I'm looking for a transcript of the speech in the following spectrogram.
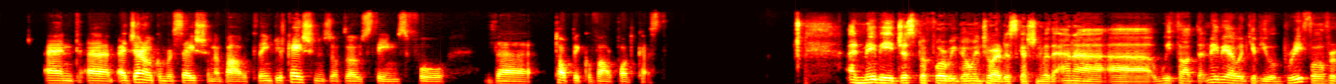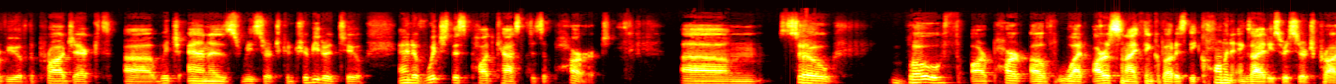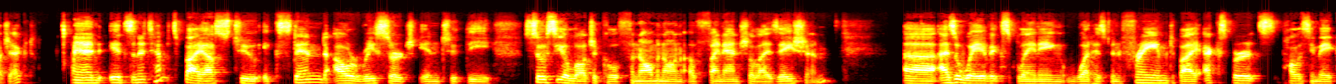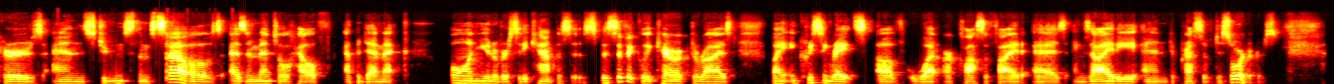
and uh, a general conversation about the implications of those themes for the topic of our podcast. And maybe just before we go into our discussion with Anna, uh, we thought that maybe I would give you a brief overview of the project, uh, which Anna's research contributed to, and of which this podcast is a part. Um, so, both are part of what Aris and I think about as the Common Anxieties Research Project. And it's an attempt by us to extend our research into the sociological phenomenon of financialization uh, as a way of explaining what has been framed by experts, policymakers, and students themselves as a mental health epidemic on university campuses, specifically characterized by increasing rates of what are classified as anxiety and depressive disorders.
